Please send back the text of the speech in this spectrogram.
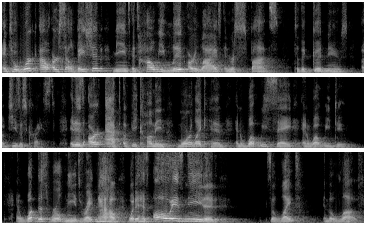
And to work out our salvation means it's how we live our lives in response to the good news of Jesus Christ. It is our act of becoming more like Him in what we say and what we do. And what this world needs right now, what it has always needed, is the light and the love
